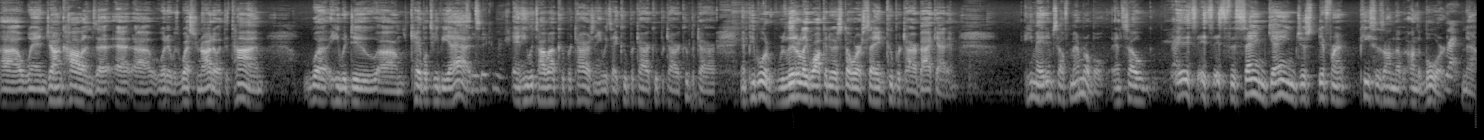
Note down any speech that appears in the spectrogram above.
uh, when John Collins at, at uh, what it was Western Auto at the time, what he would do um, cable TV ads, TV and he would talk about Cooper tires, and he would say Cooper tire, Cooper tire, Cooper tire, and people would literally walk into a store saying Cooper tire back at him. He made himself memorable, and so. It's, it's it's the same game, just different pieces on the on the board Right. now.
